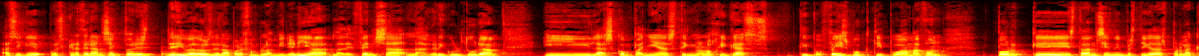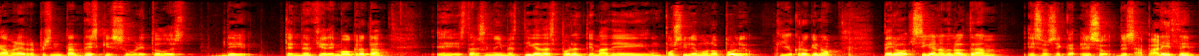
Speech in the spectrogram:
así que pues crecerán sectores derivados de la, por ejemplo, la minería, la defensa, la agricultura y las compañías tecnológicas tipo Facebook, tipo Amazon, porque están siendo investigadas por la Cámara de Representantes, que sobre todo es de tendencia demócrata, eh, están siendo investigadas por el tema de un posible monopolio, que yo creo que no, pero si gana Donald Trump, eso, eso desaparece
